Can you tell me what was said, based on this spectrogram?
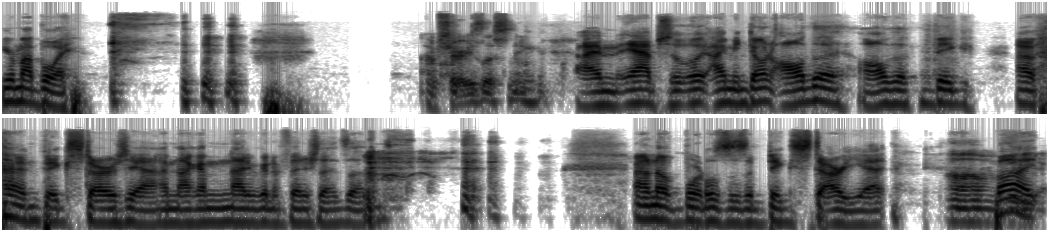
you're my boy. I'm sure he's listening. I'm absolutely. I mean, don't all the all the big uh, big stars? Yeah, I'm not. I'm not even going to finish that sentence. I don't know if Bortles is a big star yet. Um, But- yeah.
